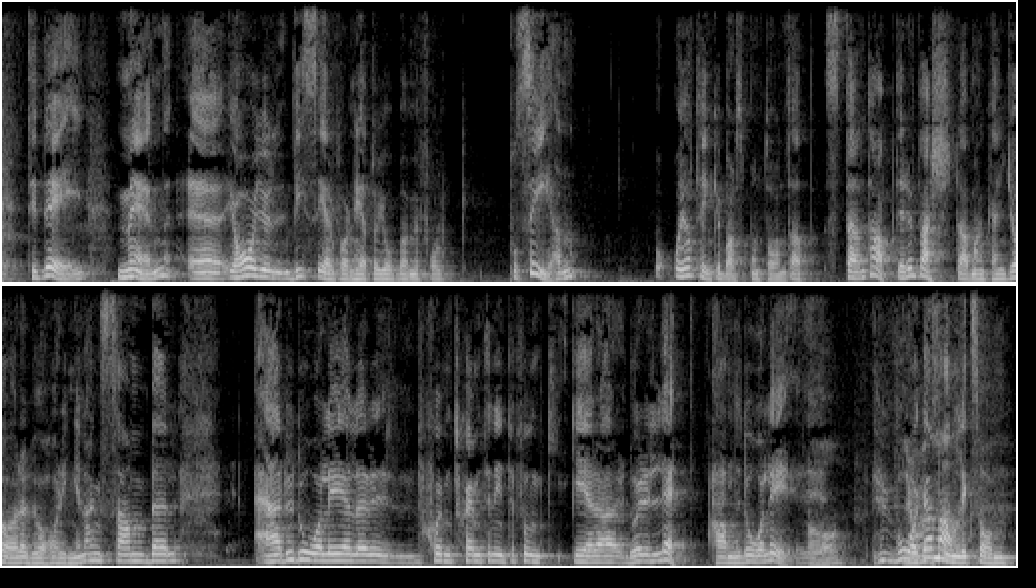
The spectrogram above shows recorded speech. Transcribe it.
till dig. Men eh, jag har ju en viss erfarenhet att jobba med folk på scen. Och jag tänker bara spontant att stand-up, det är det värsta man kan göra. Du har ingen ensemble. Är du dålig eller skämt, skämten inte fungerar, då är det lätt. Han är dålig. Ja. Hur vågar ja, man liksom?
